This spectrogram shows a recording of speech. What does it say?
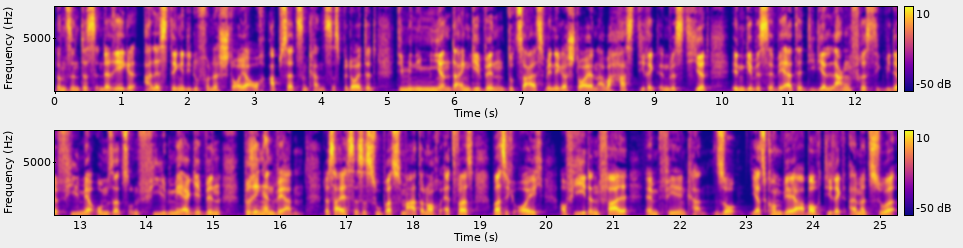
dann sind es in der Regel alles Dinge, die du von der Steuer auch absetzen kannst. Das bedeutet, die minimieren deinen Gewinn, du zahlst weniger Steuern, aber hast direkt investiert in gewisse Werte, die dir langfristig wieder viel mehr Umsatz und viel mehr Gewinn bringen werden. Das heißt, es ist super smart und auch etwas, was ich euch auf jeden Fall empfehlen kann. So, jetzt kommen wir ja aber auch direkt einmal zur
